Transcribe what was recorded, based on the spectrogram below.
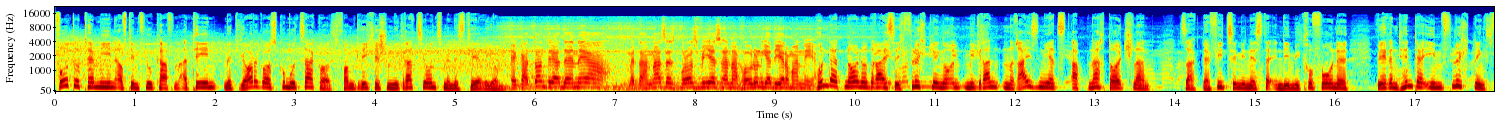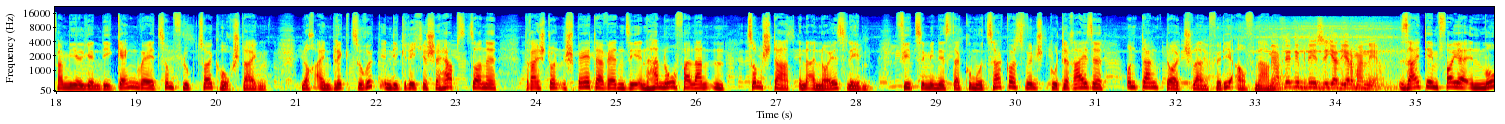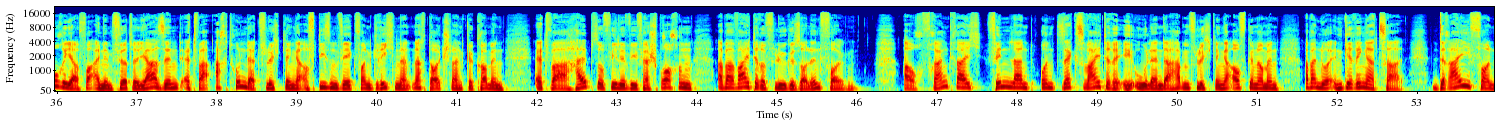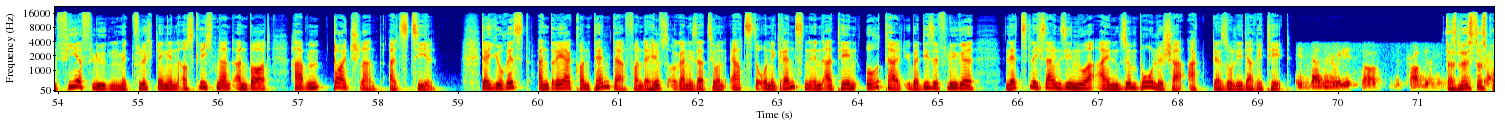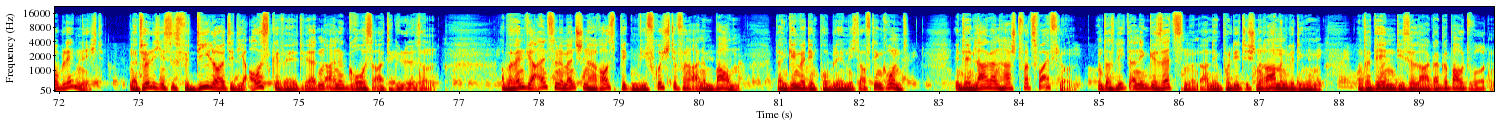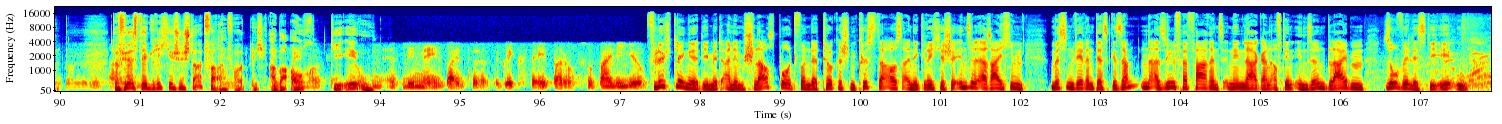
Fototermin auf dem Flughafen Athen mit Yorgos Koumoutsakos vom griechischen Migrationsministerium. 139 Flüchtlinge und Migranten reisen jetzt ab nach Deutschland sagt der Vizeminister in die Mikrofone, während hinter ihm Flüchtlingsfamilien die Gangway zum Flugzeug hochsteigen. Noch ein Blick zurück in die griechische Herbstsonne. Drei Stunden später werden sie in Hannover landen, zum Start in ein neues Leben. Vizeminister Koumoutsakos wünscht gute Reise und dankt Deutschland für die Aufnahme. Seit dem Feuer in Moria vor einem Vierteljahr sind etwa 800 Flüchtlinge auf diesem Weg von Griechenland nach Deutschland gekommen. Etwa halb so viele wie versprochen, aber weitere Flüge sollen folgen. Auch Frankreich, Finnland und sechs weitere EU-Länder haben Flüchtlinge aufgenommen, aber nur in geringer Zahl. Drei von vier Flügen mit Flüchtlingen aus Griechenland an Bord haben Deutschland als Ziel. Der Jurist Andrea Contenta von der Hilfsorganisation Ärzte ohne Grenzen in Athen urteilt über diese Flüge, letztlich seien sie nur ein symbolischer Akt der Solidarität. Das löst das Problem nicht. Natürlich ist es für die Leute, die ausgewählt werden, eine großartige Lösung. Aber wenn wir einzelne Menschen herauspicken wie Früchte von einem Baum, dann gehen wir dem Problem nicht auf den Grund. In den Lagern herrscht Verzweiflung. Und das liegt an den Gesetzen und an den politischen Rahmenbedingungen, unter denen diese Lager gebaut wurden. Dafür ist der griechische Staat verantwortlich, aber auch die EU. Flüchtlinge, die mit einem Schlauchboot von der türkischen Küste aus eine griechische Insel erreichen, müssen während des gesamten Asylverfahrens in den Lagern auf den Inseln bleiben, so will es die EU.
